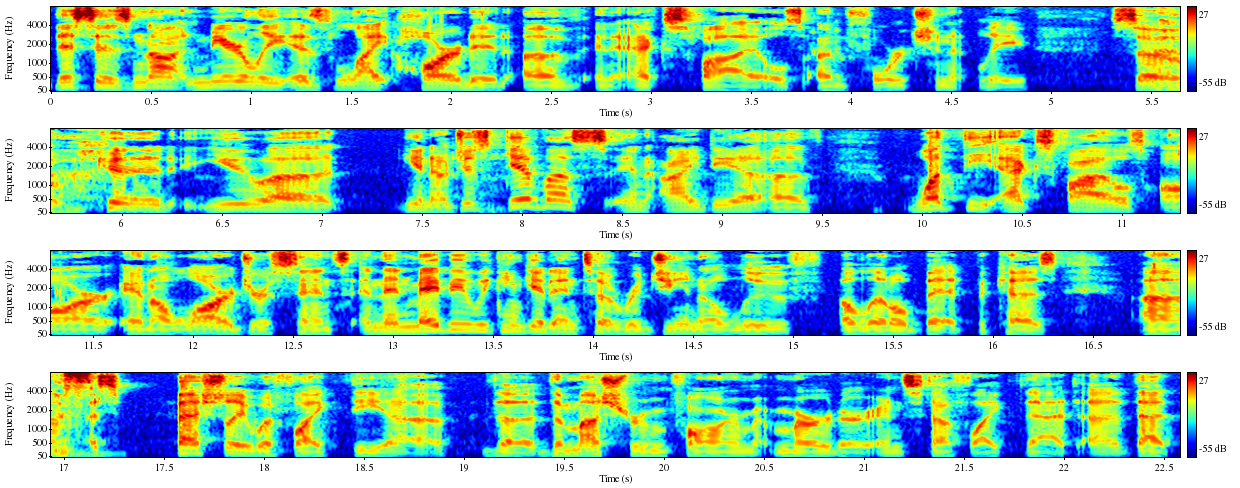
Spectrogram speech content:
this is not nearly as lighthearted of an X Files, unfortunately. So, uh, could you, uh, you know, just give us an idea of what the X Files are in a larger sense, and then maybe we can get into Regina Louf a little bit because. Um, especially with like the uh, the the mushroom farm murder and stuff like that. Uh, that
